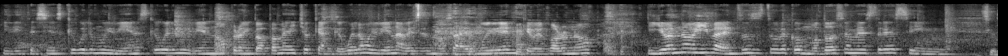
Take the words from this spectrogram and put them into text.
y decía, es que huele muy bien, es que huele muy bien. No, pero mi papá me ha dicho que aunque huela muy bien, a veces no sabe muy bien, que mejor no. Y yo no iba, entonces estuve como dos semestres sin, Sin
